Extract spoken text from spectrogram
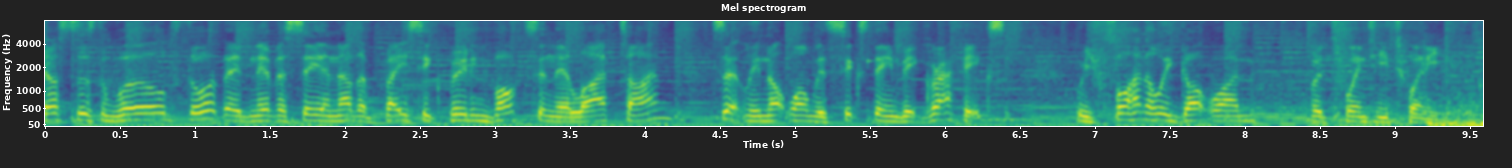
Just as the world thought they'd never see another basic booting box in their lifetime, certainly not one with 16-bit graphics, we finally got one for 2020.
